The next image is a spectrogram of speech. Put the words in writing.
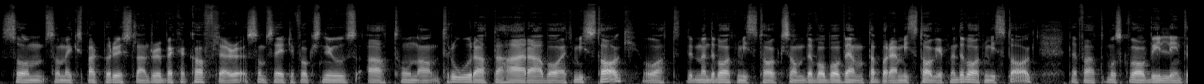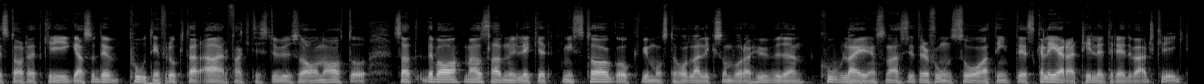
som, som expert på Ryssland, Rebecca Kuffler, som säger till Fox News att hon tror att det här var ett misstag och att, men det var ett misstag som, det var bara att vänta på det här misstaget, men det var ett misstag därför att Moskva ville inte starta ett krig, alltså det Putin fruktar är faktiskt USA och NATO, så att det var med all sannolikhet ett misstag och vi måste hålla liksom våra huvuden coola i en sån här situation så att det inte eskalerar till ett tredje världskrig.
